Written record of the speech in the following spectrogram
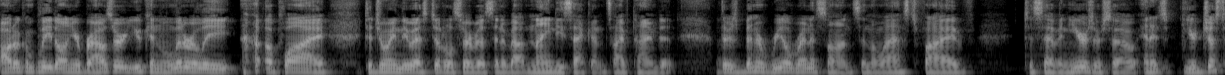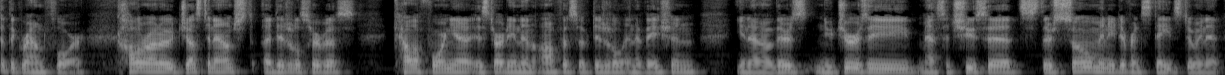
autocomplete on your browser, you can literally apply to join the US Digital Service in about 90 seconds. I've timed it. There's been a real renaissance in the last 5 to 7 years or so, and it's you're just at the ground floor. Colorado just announced a digital service. California is starting an office of digital innovation. You know, there's New Jersey, Massachusetts, there's so many different states doing it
